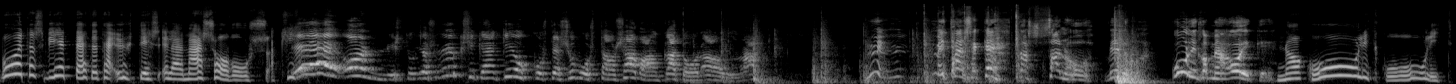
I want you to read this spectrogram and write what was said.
voitais viettää tätä yhteiselämää sovussakin. Ei onnistu, jos yksikään kiukkusten suvusta on saman katon alla. M- mitä se kehtas sanoo, Vilma? Kuulinko mä oikein? No kuulit, kuulit.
